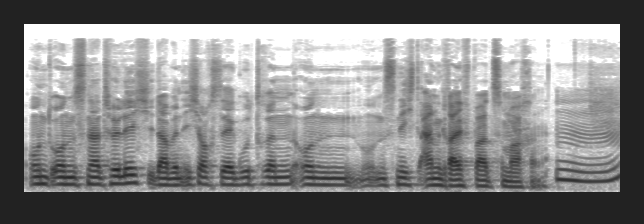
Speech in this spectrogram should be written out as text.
und uns natürlich, da bin ich auch sehr gut drin, um uns nicht angreifbar zu machen.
